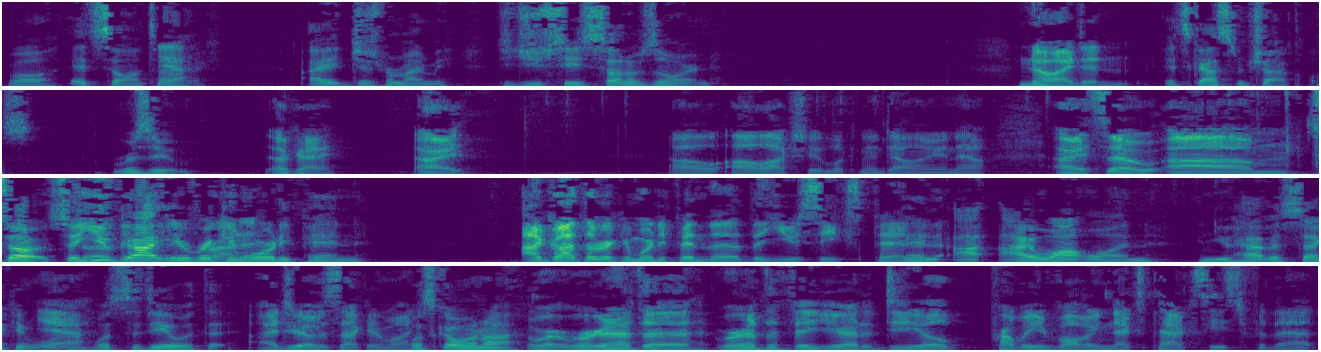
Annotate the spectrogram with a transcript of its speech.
Well, it's still on Yeah. topic. I just remind me. Did you see Son of Zorn? No, I didn't. It's got some chuckles. Resume. Okay. All right. I'll I'll actually look downloading it now. All right. So um, So, so So you got your Rick and. Morty pin, I got the Rick and Morty pin, the the U-Seeks pin. and I, I want one, and you have a second one. Yeah. What's the deal with it? I do have a second one. What's going on? We're, we're gonna have to we're gonna have to figure out a deal, probably involving next PAX East for that.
